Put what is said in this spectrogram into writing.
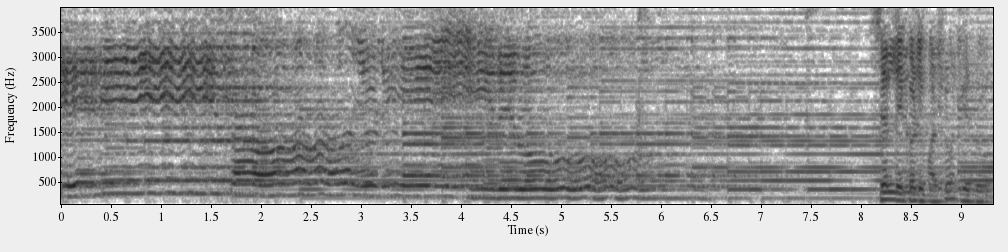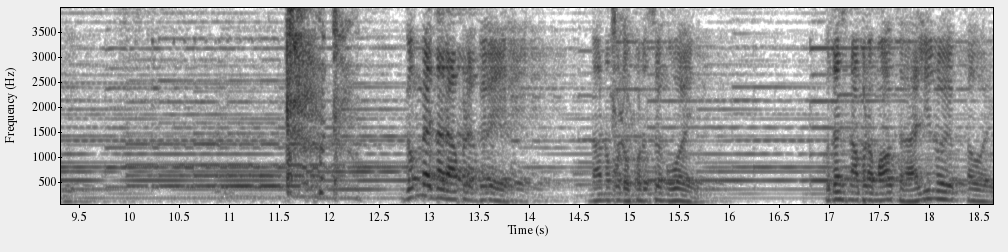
ઘેરી સાંજડી રેલો. છેલ્લી કડીમાં શું કીધું? ગમે ત્યારે આપણે ઘરે નાનો મોટો પ્રસંગ હોય, કદાચ આપણા માવતર હાલી નો એકતા હોય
